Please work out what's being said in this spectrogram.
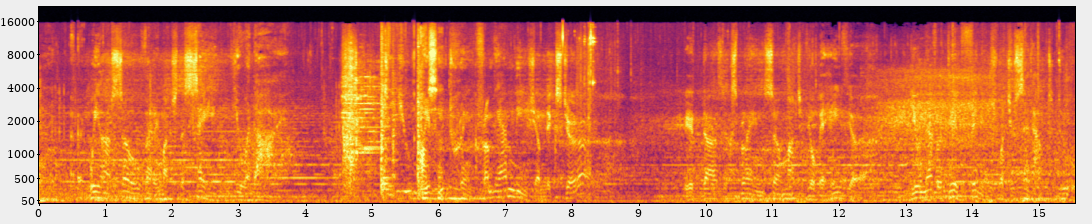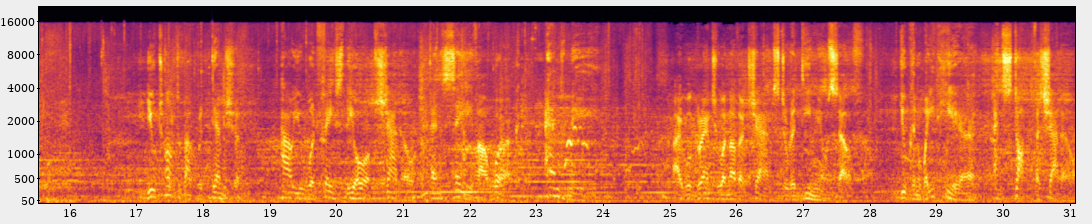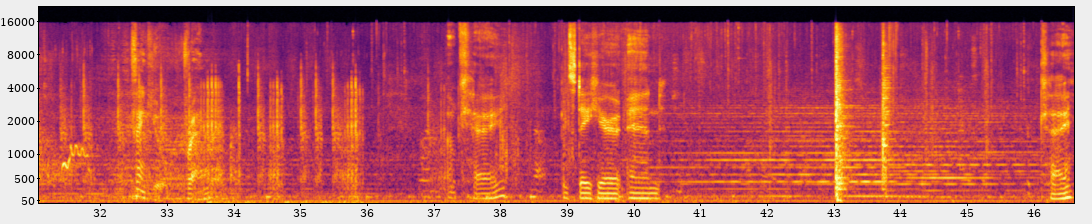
We are so very much the same, you and I. Did you Awesome. really drink from the amnesia mixture? It does explain so much of your behavior. You never did finish what you set out to do. You talked about redemption, how you would face the orb's shadow and save our work and me. I will grant you another chance to redeem yourself. You can wait here and stop the shadow. Thank you, friend. Okay. Can stay here and Okay.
